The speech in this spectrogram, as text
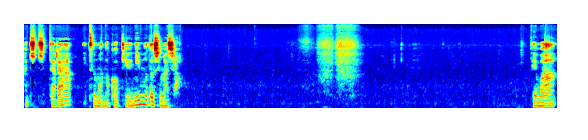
吐き切ったらいつもの呼吸に戻しましょう。では、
